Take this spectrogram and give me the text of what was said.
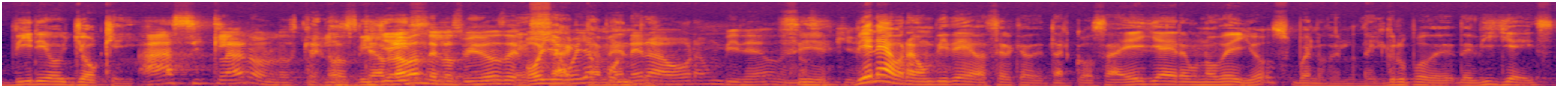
video jockey. Ah, sí, claro. Los que, Los los que VJs. hablaban de los videos de, oye, voy a poner ahora un video de no Sí, sé quién. viene ahora un video acerca de tal cosa. Ella era uno de ellos, bueno, del, del grupo de, de DJs.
